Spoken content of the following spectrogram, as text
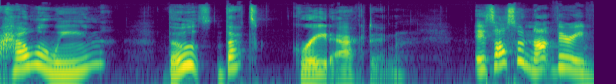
Halloween, those that's great acting. It's also not very.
